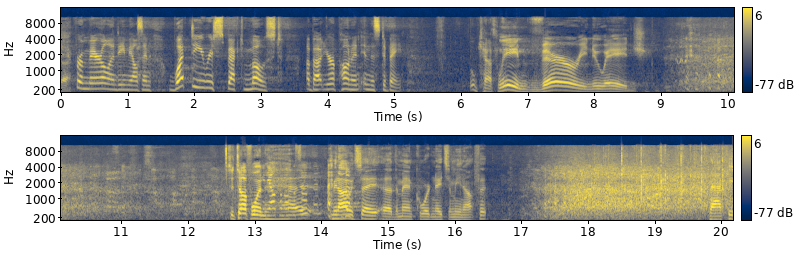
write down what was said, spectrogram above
that. From Maryland emails in. What do you respect most about your opponent in this debate? Ooh, Kathleen, very new age. it's a tough one. Can y'all come up with something? I mean, I would say uh, the man coordinates a mean outfit. Khaki.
